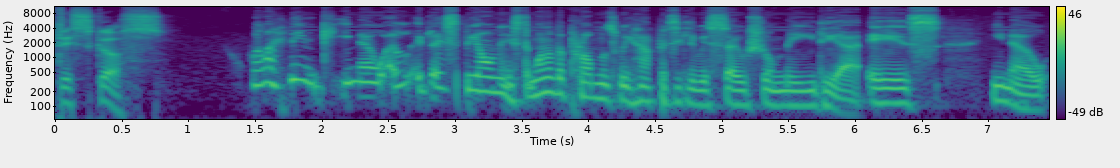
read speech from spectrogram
Discuss. Well, I think, you know, uh, let's be honest. And one of the problems we have, particularly with social media, is, you know,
